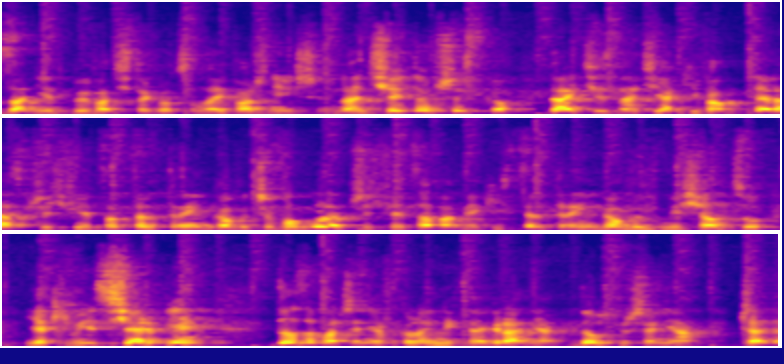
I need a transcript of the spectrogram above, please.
zaniedbywać tego, co najważniejsze. Na dzisiaj to wszystko. Dajcie znać, jaki Wam teraz przyświeca cel treningowy, czy w ogóle przyświeca Wam jakiś cel treningowy w miesiącu, jakim jest sierpień. Do zobaczenia w kolejnych nagraniach. Do usłyszenia. Cześć!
